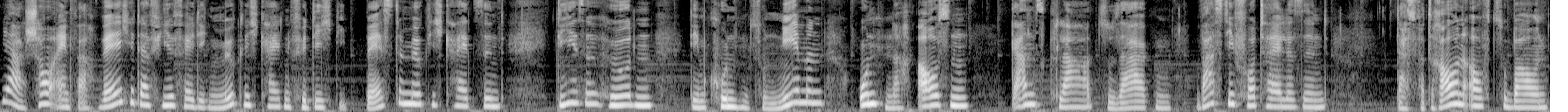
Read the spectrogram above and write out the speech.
ja, schau einfach, welche der vielfältigen Möglichkeiten für dich die beste Möglichkeit sind, diese Hürden dem Kunden zu nehmen und nach außen ganz klar zu sagen, was die Vorteile sind, das Vertrauen aufzubauen,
